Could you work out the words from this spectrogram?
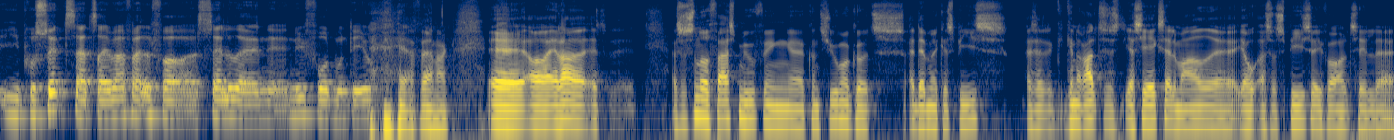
i procentsatser, i hvert fald for salget af en øh, ny Ford Mondeo. ja, fair nok. Øh, og er der, altså sådan noget fast moving uh, consumer goods, er det, man kan spise? Altså generelt, jeg ser ikke særlig meget, øh, jo, altså spise i forhold til, øh,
